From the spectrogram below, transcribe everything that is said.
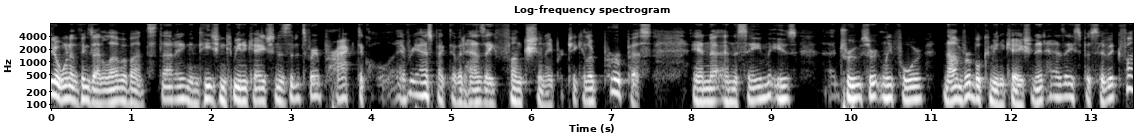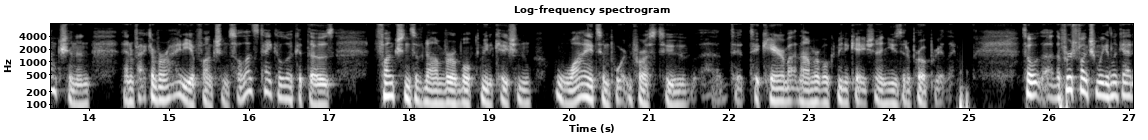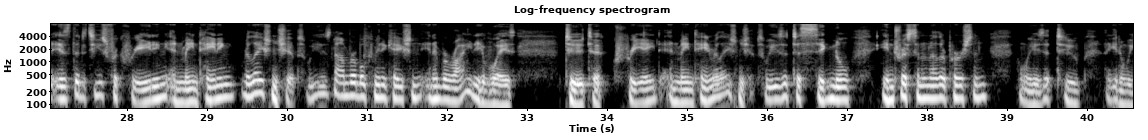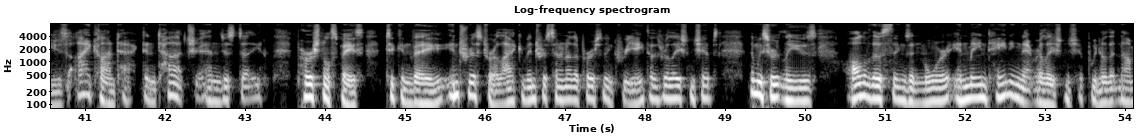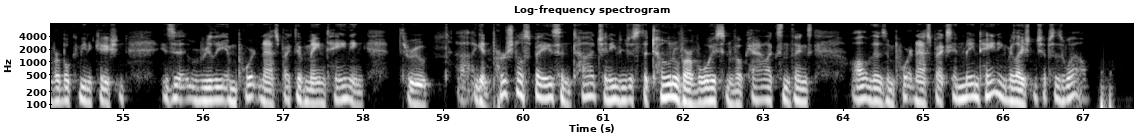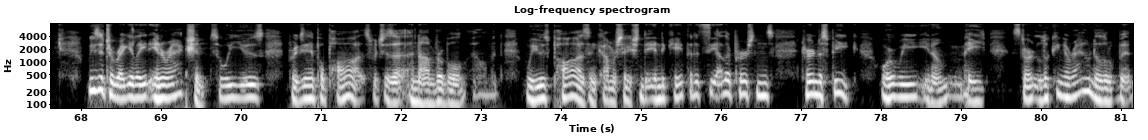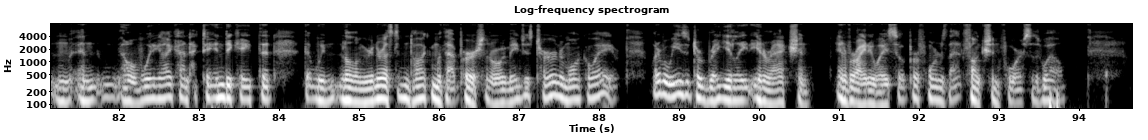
You know, one of the things I love about studying and teaching communication is that it's very practical. Every aspect of it has a function, a particular purpose. And, uh, and the same is uh, true certainly for nonverbal communication. It has a specific function and, and in fact, a variety of functions. So let's take a look at those functions of nonverbal communication, why it's important for us to, uh, to, to, care about nonverbal communication and use it appropriately. So uh, the first function we can look at is that it's used for creating and maintaining relationships. We use nonverbal communication in a variety of ways to, to create and maintain relationships. We use it to signal interest in another person. We use it to, you know, we use eye contact and touch and just uh, you know, personal space to convey interest or a lack of interest in another person and create those relationships. Then we certainly use all of those things and more in maintaining that relationship. We know that nonverbal communication is a really important aspect of maintaining through, uh, again, personal space and touch, and even just the tone of our voice and vocalics and things, all of those important aspects in maintaining relationships as well. We use it to regulate interaction. So we use, for example, pause, which is a, a, nonverbal element. We use pause in conversation to indicate that it's the other person's turn to speak. Or we, you know, may start looking around a little bit and, and you know, avoiding eye contact to indicate that, that we're no longer interested in talking with that person. Or we may just turn and walk away. or Whatever, we use it to regulate interaction in a variety of ways. So it performs that function for us as well.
